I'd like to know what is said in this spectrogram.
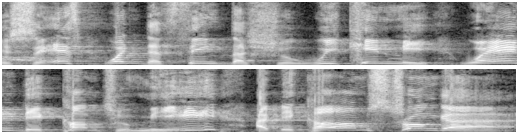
It says, when the things that should weaken me, when they come to me, I become stronger.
